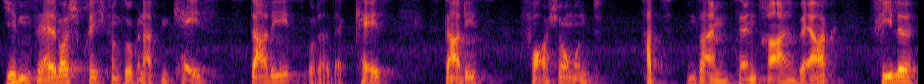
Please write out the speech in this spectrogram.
jeden selber spricht von sogenannten Case Studies oder der Case Studies Forschung und hat in seinem zentralen Werk viele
